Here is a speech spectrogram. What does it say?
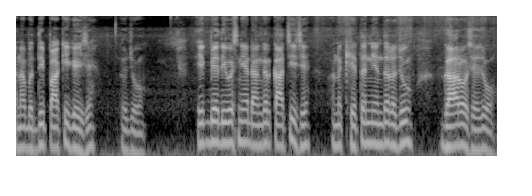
અને આ બધી પાકી ગઈ છે. તો જુઓ એક બે દિવસની આ ડાંગર કાચી છે, અને ખેતરની અંદર હજુ ગારો છે, જો.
